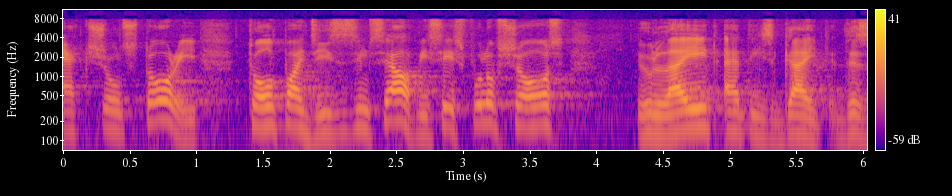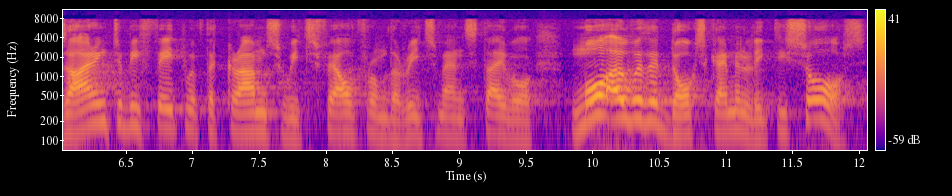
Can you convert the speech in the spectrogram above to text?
actual story told by Jesus himself. He says, full of shores, who laid at his gate, desiring to be fed with the crumbs which fell from the rich man's table. Moreover, the dogs came and licked his sores.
